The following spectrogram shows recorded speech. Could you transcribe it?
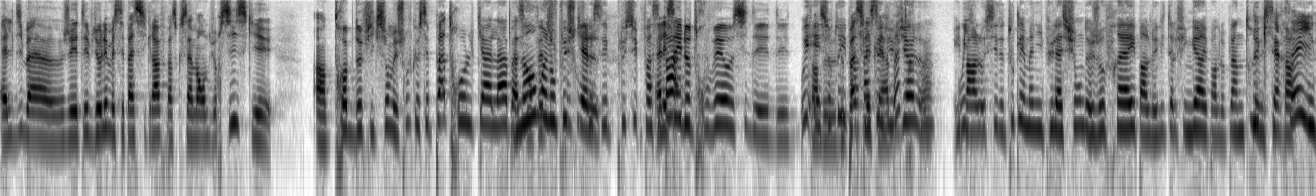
elle dit bah j'ai été violée, mais c'est pas si grave parce que ça m'a endurci, ce qui est un trope de fiction, mais je trouve que c'est pas trop le cas là parce non, fait, moi non plus, je trouve trouve que qu'elle c'est plus. Enfin, elle pas- essaye de trouver aussi des, des Oui, et de- surtout, de il pas parle pas que du abattre, viol. quoi. Il Oui. parle aussi de toutes les manipulations de Geoffrey, il parle de Littlefinger, il parle de plein de trucs. De parle- Cersei.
